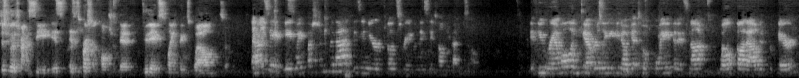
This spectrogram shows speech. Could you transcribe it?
just really trying to see, is, is this person a culture fit? Do they explain things well? So I would say a gateway question for that is in your phone screen when they say, tell me about yourself. If you ramble and can't really, you know, get to a point and it's not well thought out and prepared,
